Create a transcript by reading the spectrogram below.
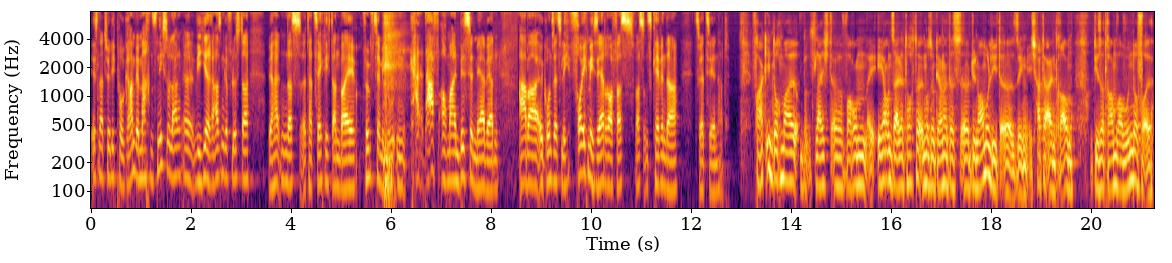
ist natürlich Programm. Wir machen es nicht so lang äh, wie hier Rasengeflüster. Wir halten das äh, tatsächlich dann bei 15 Minuten. Kann, darf auch mal ein bisschen mehr werden. Aber äh, grundsätzlich freue ich mich sehr drauf, was, was uns Kevin da zu erzählen hat. Frag ihn doch mal vielleicht, äh, warum er und seine Tochter immer so gerne das äh, Dynamo-Lied singen. Ich hatte einen Traum und dieser Traum war wundervoll.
